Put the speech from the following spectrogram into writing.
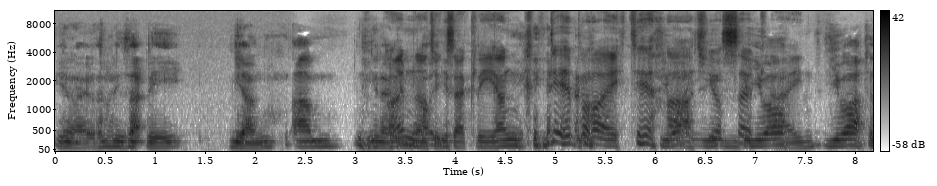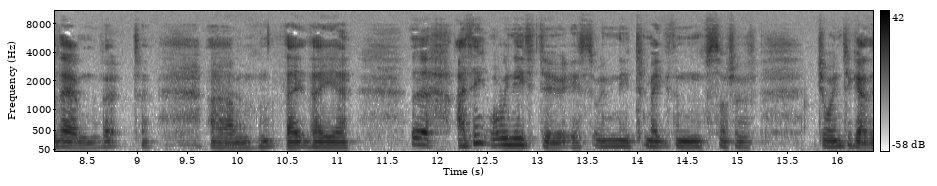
you know, they're not exactly young. Um, you know, I'm not you- exactly young, dear boy, dear you are- heart. You, are so you are, you are to them, but uh, um, they, they, uh, uh, I think what we need to do is we need to make them sort of join together.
